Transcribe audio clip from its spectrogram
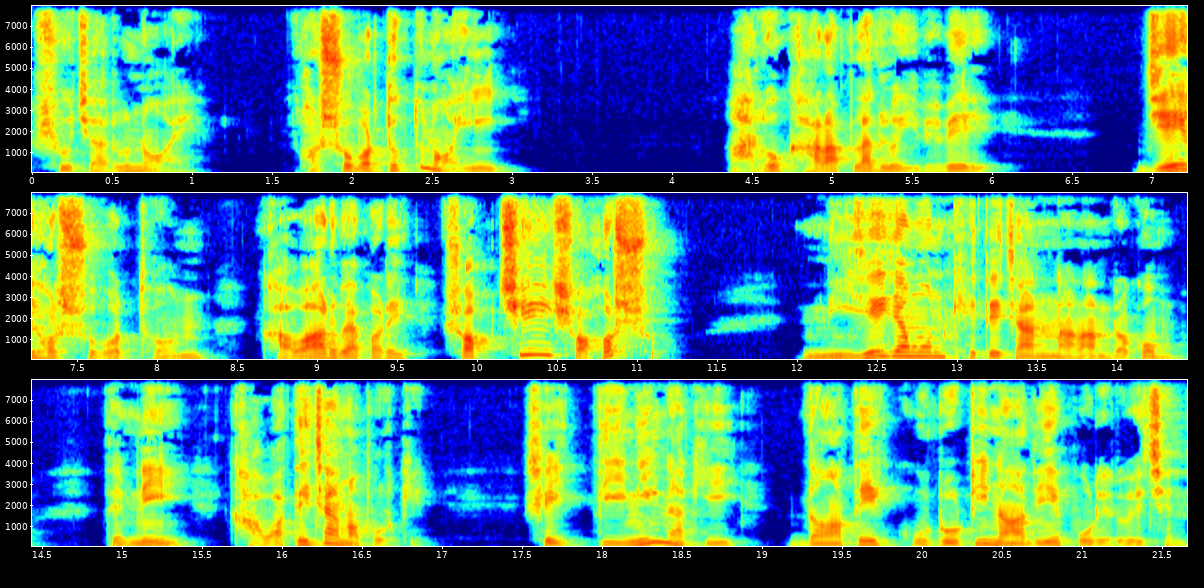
সুচারু নয়, হর্ষবর্ধক তো নয়ই। আরও খারাপ লাগল এই ভেবে যে হর্ষবর্ধন খাওয়ার ব্যাপারে সবচেয়ে সহস্য নিজে যেমন খেতে চান নানান রকম, তেমনি খাওয়াতে চান অপরকে। সেই তিনি নাকি দাঁতে কুটোটি না দিয়ে পড়ে রয়েছেন।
